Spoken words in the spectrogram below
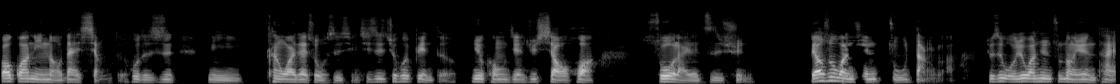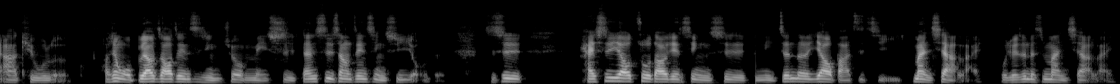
包括你脑袋想的，或者是你看外在所有事情，其实就会变得你有空间去消化所有来的资讯。不要说完全阻挡啦，就是我觉得完全阻挡有点太阿 Q 了。好像我不要知道这件事情就没事，但事实上这件事情是有的，只是还是要做到一件事情，是你真的要把自己慢下来。我觉得真的是慢下来，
